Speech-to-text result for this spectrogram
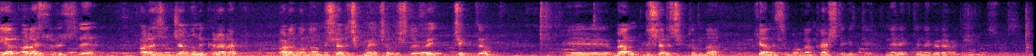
Diğer araç sürücüsü de aracın camını kırarak arabadan dışarı çıkmaya çalıştı ve çıktı. Ee, ben dışarı çıktığımda kendisi buradan kaçtı gitti. Nereye gittiğini göremedim ondan sonra.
